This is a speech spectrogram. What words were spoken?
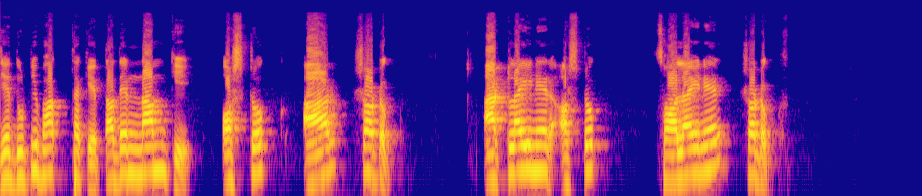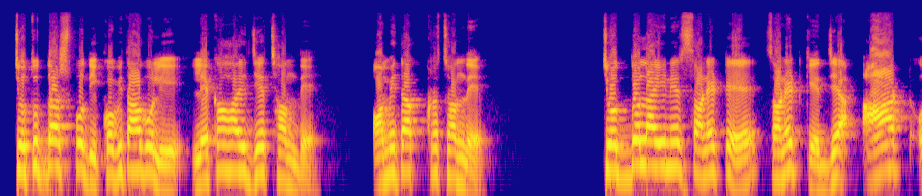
যে দুটি ভাগ থাকে, তাদের নাম কি? অষ্টক আর শতক আট লাইনের অষ্টক, ছ লাইনের শতক চতুর্দশপদী কবিতাবলী লেখা হয় যে ছন্দে অমিতাক্ষর ছন্দে চোদ্দ লাইনের সনেটে, সনেটকে যে আট ও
